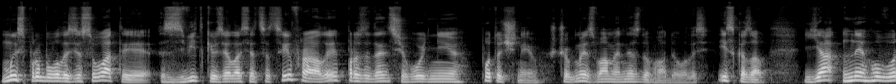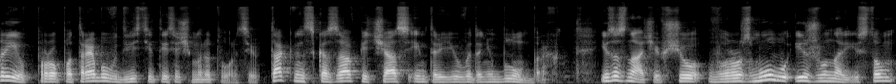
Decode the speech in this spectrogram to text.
Ми спробували з'ясувати, звідки взялася ця цифра, але президент сьогодні поточнив, щоб ми з вами не здогадувались, і сказав: Я не говорив про потребу в 200 тисяч миротворців. Так він сказав під час інтерв'ю виданню Bloomberg. І зазначив, що в розмову із журналістом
